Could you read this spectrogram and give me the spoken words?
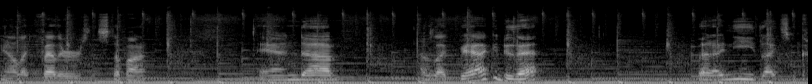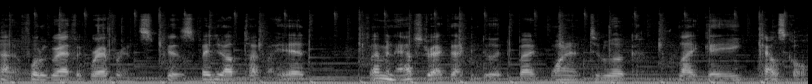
you know, like feathers and stuff on it. And uh, I was like, yeah, I could do that. But I need like some kind of photographic reference because if I did it off the top of my head, if I'm an abstract, I can do it, but I want it to look like a cow skull.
